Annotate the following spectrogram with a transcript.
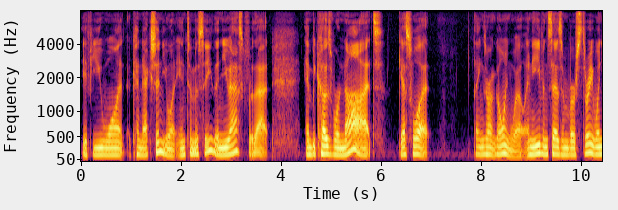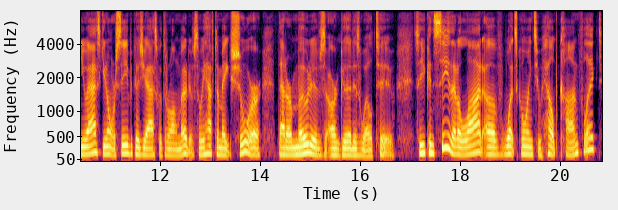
If you want connection, you want intimacy, then you ask for that. And because we're not, guess what? Things aren't going well. And he even says in verse 3 when you ask, you don't receive because you ask with the wrong motive. So we have to make sure that our motives are good as well too. So you can see that a lot of what's going to help conflict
